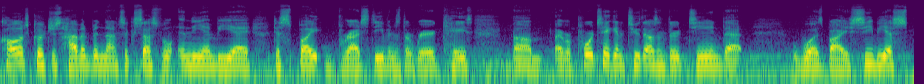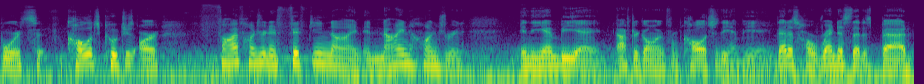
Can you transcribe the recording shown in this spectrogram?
College coaches haven't been that successful in the NBA, despite Brad Stevens, the rare case. Um, a report taken in 2013 that was by CBS Sports, college coaches are 559 and 900 in the NBA after going from college to the NBA. That is horrendous. That is bad.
